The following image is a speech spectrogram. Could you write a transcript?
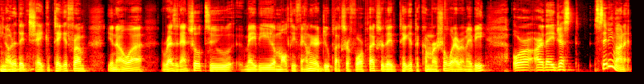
You know, did they take take it from you know uh, residential to maybe a multifamily or a duplex or fourplex, or they take it to commercial, whatever it may be, or are they just sitting on it?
